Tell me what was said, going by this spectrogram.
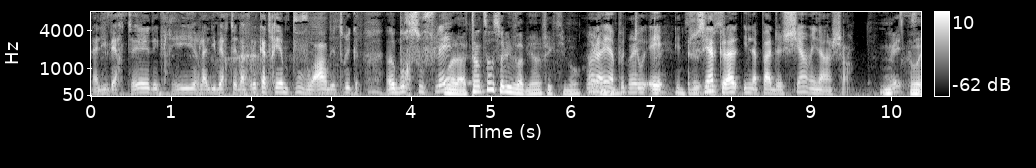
la liberté d'écrire, la liberté d'avoir le quatrième pouvoir, des trucs euh, boursouflés. Voilà, Tintin, ça lui va bien, effectivement. Voilà, il y a un peu de tout. Et, je signale que là, il n'a pas de chien, mais il a un chat. Mm, oui,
